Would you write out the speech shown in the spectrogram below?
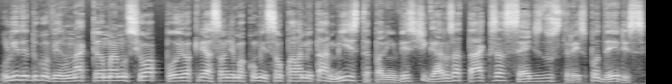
o líder do governo na Câmara anunciou apoio à criação de uma comissão parlamentar mista para investigar os ataques às sedes dos três poderes.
